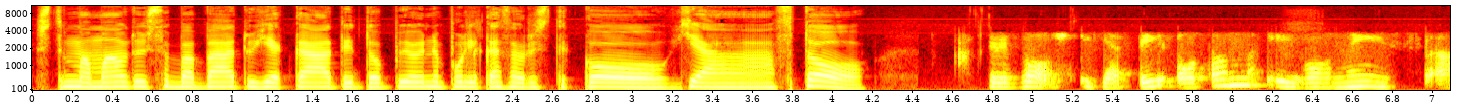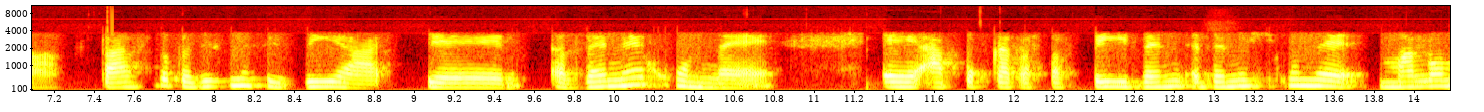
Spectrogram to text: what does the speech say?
στη μαμά του ή στον μπαμπά του για κάτι το οποίο είναι πολύ καθοριστικό για αυτό; Ακριβώς. Γιατί όταν οι γονείς φτάσει το παιδί στην εφηβεία και δεν έχουν ε, αποκατασταθεί, δεν, δεν έχουν μάλλον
